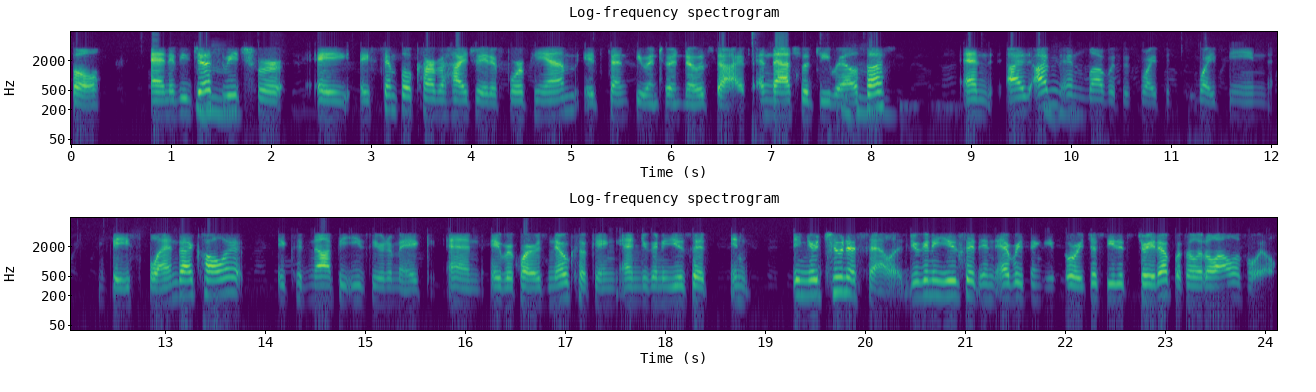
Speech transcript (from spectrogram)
full. And if you just Mm-hmm. reach for a, a simple carbohydrate at 4 p.m., it sends you into a nosedive, and that's what derails Mm-hmm. us. And I, I'm in love with this white white bean base blend. I call it. It could not be easier to make, and it requires no cooking. And you're going to use it in in your tuna salad. You're going to use it in everything, or just eat it straight up with a little olive oil.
